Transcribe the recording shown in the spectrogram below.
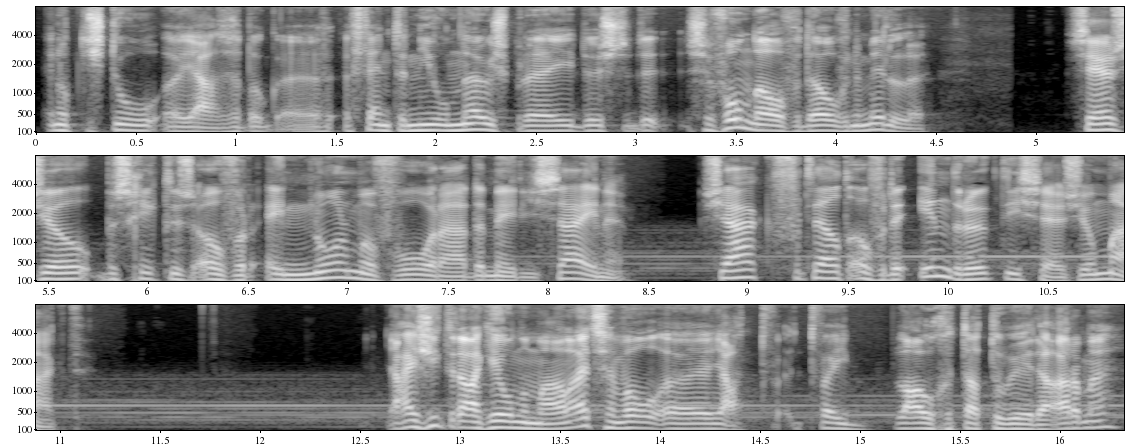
En op die stoel ja, zat ook fentanyl neusspray, dus ze vonden al verdovende middelen. Sergio beschikt dus over enorme voorraden medicijnen. Sjaak vertelt over de indruk die Sergio maakt. Ja, hij ziet er eigenlijk heel normaal uit. Het zijn wel eh, ja, tw- twee blauw getatoeëerde armen.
